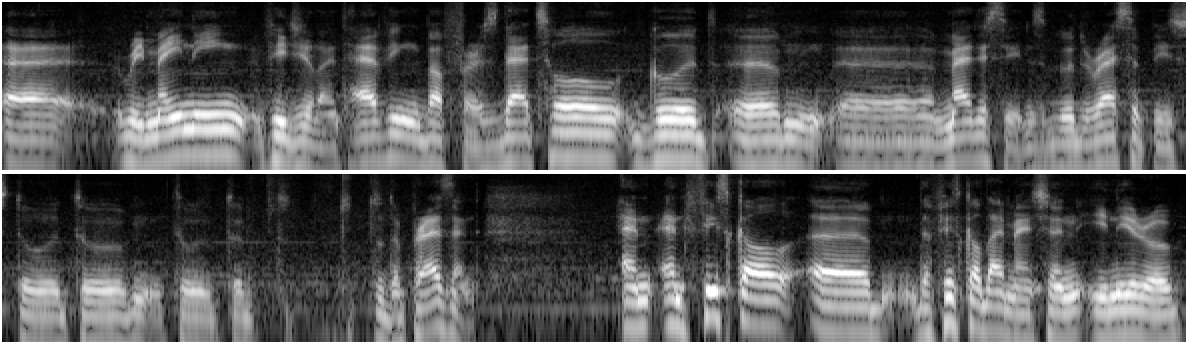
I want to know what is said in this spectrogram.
uh, remaining vigilant, having buffers, that's all good um, uh, medicines, good recipes to, to, to, to, to the present. And, and fiscal, uh, the fiscal dimension in Europe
